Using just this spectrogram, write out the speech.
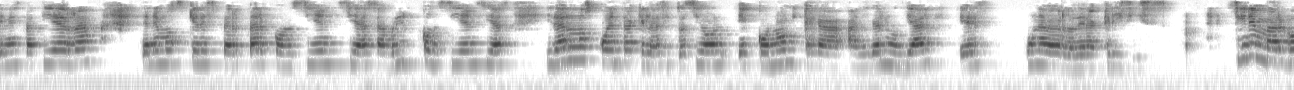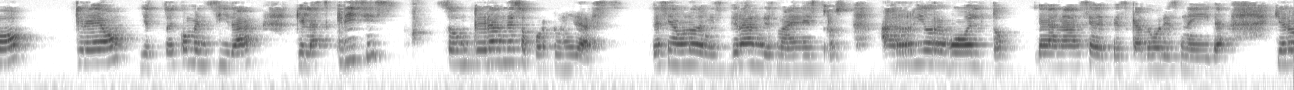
en esta tierra tenemos que despertar conciencias, abrir conciencias y darnos cuenta que la situación económica a nivel mundial es una verdadera crisis. Sin embargo, creo y estoy convencida que las crisis son grandes oportunidades. Decía uno de mis grandes maestros, a río revuelto, ganancia de pescadores, Neida. Quiero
